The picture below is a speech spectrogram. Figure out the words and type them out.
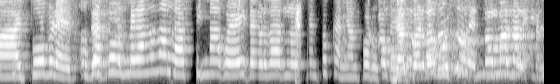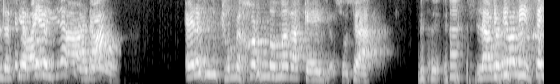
Ay, pobres. O sea, por- me dan una lástima, güey. De verdad, lo siento cañón por ustedes. Me acuerdo Todos los de nómadas en el que desierto del Sahara. Eres mucho mejor nómada que ellos. O sea, la verdad. Sí, es se que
